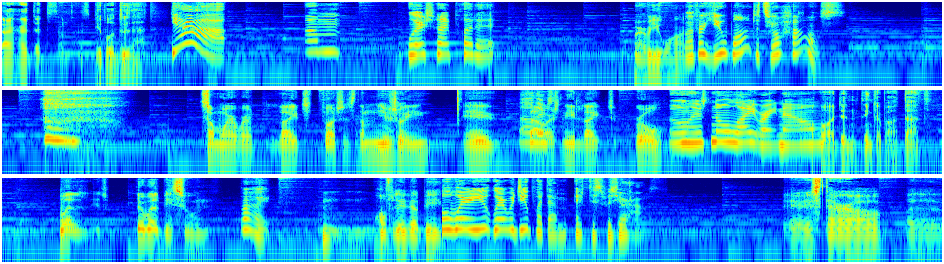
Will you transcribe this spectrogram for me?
I heard that sometimes people do that. yeah. Um, where should I put it? Wherever you want. Whatever you want, it's your house. Somewhere where light touches them. Usually, uh, Well, flowers need light to grow. oh, there's no light right now. Oh, I didn't think about that. Well, it, there will be soon. Right. Hmm, Hopefully, there'll be. Well, where you where would you put them if this was your house? Is there a? Uh,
